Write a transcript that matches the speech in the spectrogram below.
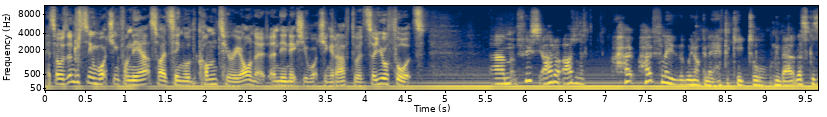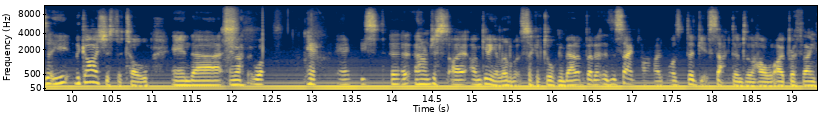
And so it was interesting watching from the outside, seeing all the commentary on it, and then actually watching it afterwards. So your thoughts? Um, firstly, I'd, I'd ho- hopefully that we're not going to have to keep talking about this because the guy's just a tool, and uh, and I think well and, uh, and I'm just I, am getting a little bit sick of talking about it, but at the same time, I was did get sucked into the whole Oprah thing,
